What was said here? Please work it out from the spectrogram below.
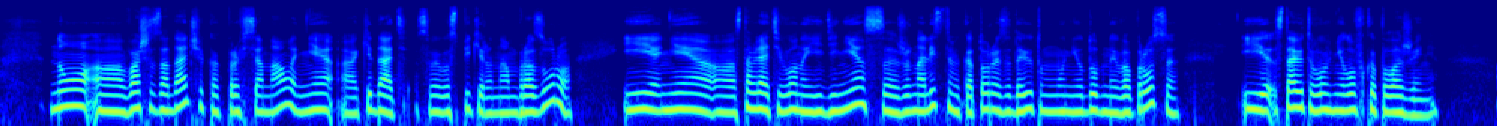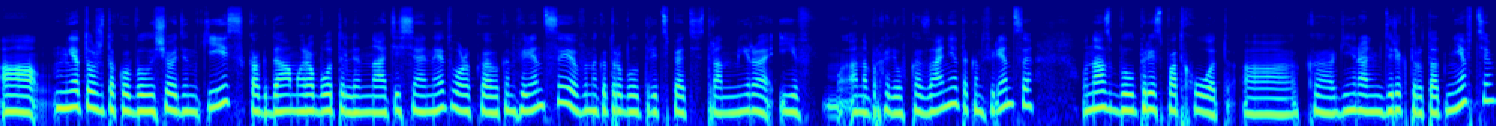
Но а, ваша задача как профессионала не а, кидать своего спикера на амбразуру и не а, оставлять его наедине с журналистами, которые задают ему неудобные вопросы и ставят его в неловкое положение. Uh, у меня тоже такой был еще один кейс, когда мы работали на TCI Network э, конференции, на которой было 35 стран мира, и она проходила в Казани, эта конференция. У нас был пресс-подход uh, к генеральному директору Татнефти,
